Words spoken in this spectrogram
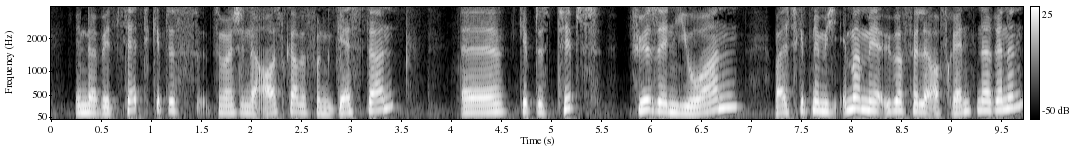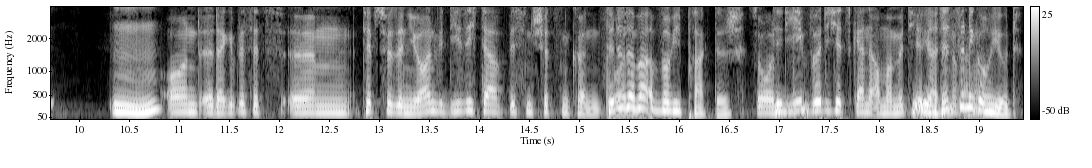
In der BZ gibt es zum Beispiel in der Ausgabe von gestern, äh, gibt es Tipps für Senioren, weil es gibt nämlich immer mehr Überfälle auf Rentnerinnen. Mhm. Und äh, da gibt es jetzt ähm, Tipps für Senioren, wie die sich da ein bisschen schützen können. Das ist aber wirklich praktisch. so, und die, würde ich jetzt gerne auch mal mit hier Ja, die das finde ich auch gut.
